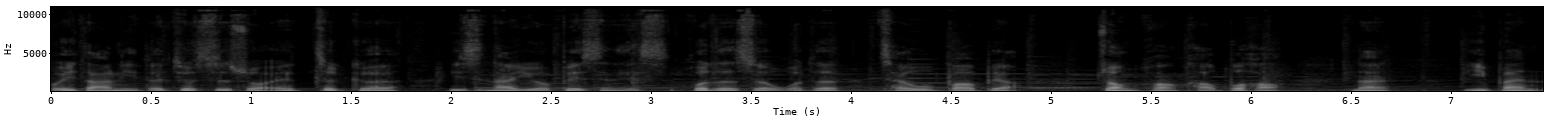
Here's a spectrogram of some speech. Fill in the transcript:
回答你的就是说，哎，这个 is not your business，或者是我的财务报表状况好不好？那一般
